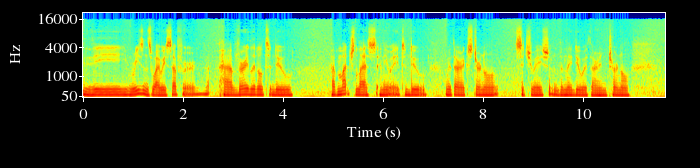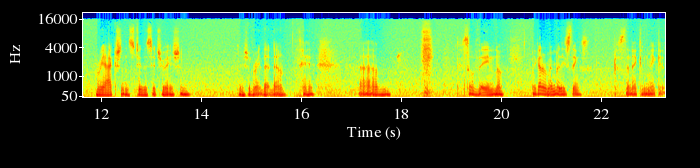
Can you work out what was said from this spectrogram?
The reasons why we suffer have very little to do, have much less anyway, to do with our external situation than they do with our internal reactions to the situation. I should write that down. um, so vain, no? I gotta remember these things, because then I can make it,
